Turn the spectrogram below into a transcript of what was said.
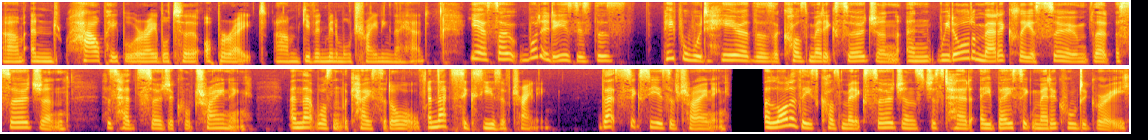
um, and how people were able to operate um, given minimal training they had. Yeah, so what it is is there's people would hear there's a cosmetic surgeon and we'd automatically assume that a surgeon has had surgical training and that wasn't the case at all. And that's 6 years of training. That's 6 years of training. A lot of these cosmetic surgeons just had a basic medical degree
